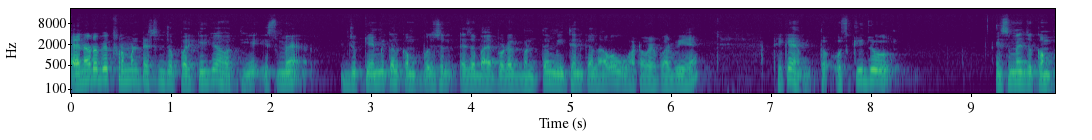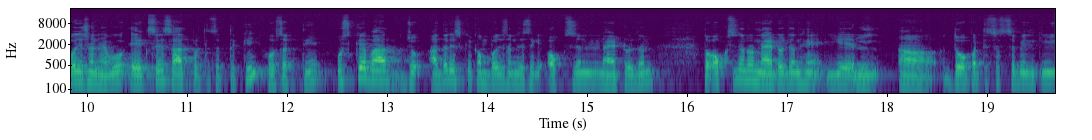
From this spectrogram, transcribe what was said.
एनारोबिक फर्मेंटेशन जो प्रक्रिया होती है इसमें जो chemical composition as a by product बनते हैं मीथेन के अलावा वाटर वेपर भी है ठीक है? तो उसकी जो इसमें जो कंपोजिशन है वो एक से सात प्रतिशत तक की हो सकती है। उसके बाद जो अदर इसके कंपोजिशन जैसे कि ऑक्सीजन नाइट्रोजन तो ऑक्सीजन और नाइट्रोजन है ये दो प्रतिशत से भी इनकी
